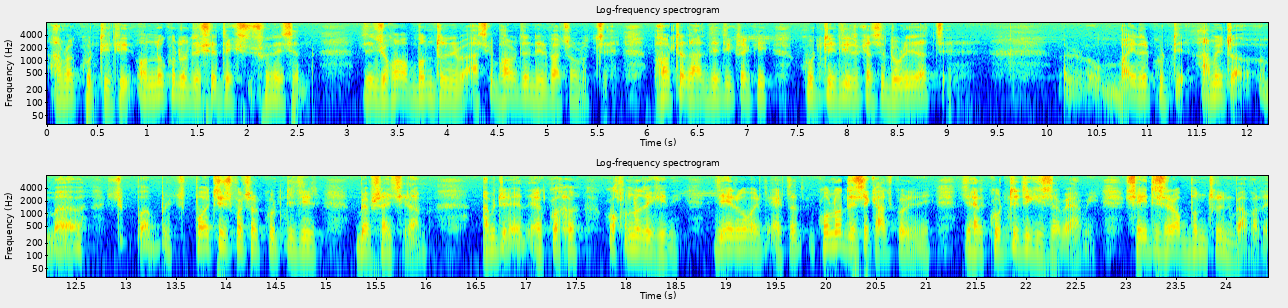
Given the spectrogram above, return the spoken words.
আমরা কূটনীতি অন্য কোনো দেশে দেখ শুনেছেন যে যখন অভ্যন্তরীণ আজকে ভারতের নির্বাচন হচ্ছে ভারতের রাজনীতিকরা কি কূটনীতির কাছে দৌড়ে যাচ্ছে? বাইরের কূটনীতি আমি তো পঁয়ত্রিশ বছর কূটনীতির ব্যবসায় ছিলাম। আমি তো কখনো দেখিনি যে এরকম একটা- কোনো দেশে কাজ করিনি যেখানে কূটনীতিক হিসাবে আমি। সেই দেশের অভ্যন্তরীণ ব্যাপারে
